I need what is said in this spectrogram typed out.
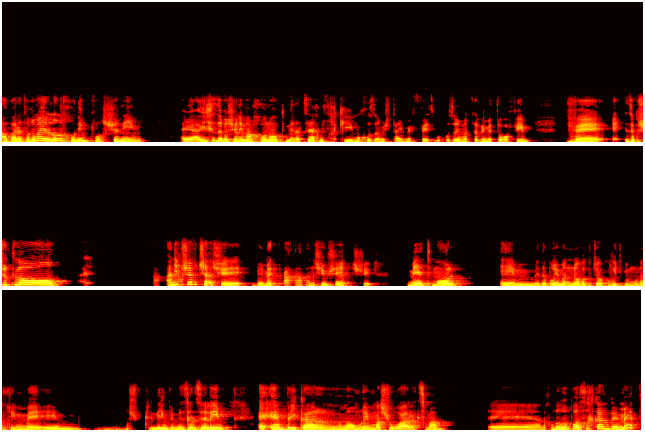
אבל הדברים האלה לא נכונים כבר שנים. אה, האיש הזה בשנים האחרונות מנצח משחקים, הוא חוזר מ-2-0, והוא חוזר עם מצבים מטורפים, וזה פשוט לא... אני חושבת ש, שבאמת, אנשים ש, ש, מאתמול מדברים על נובק ג'וקוביץ' במונחים אה, משפילים ומזלזלים, הם בעיקר אומרים משהו רע על עצמם. אה, אנחנו מדברים פה על שחקן באמת,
